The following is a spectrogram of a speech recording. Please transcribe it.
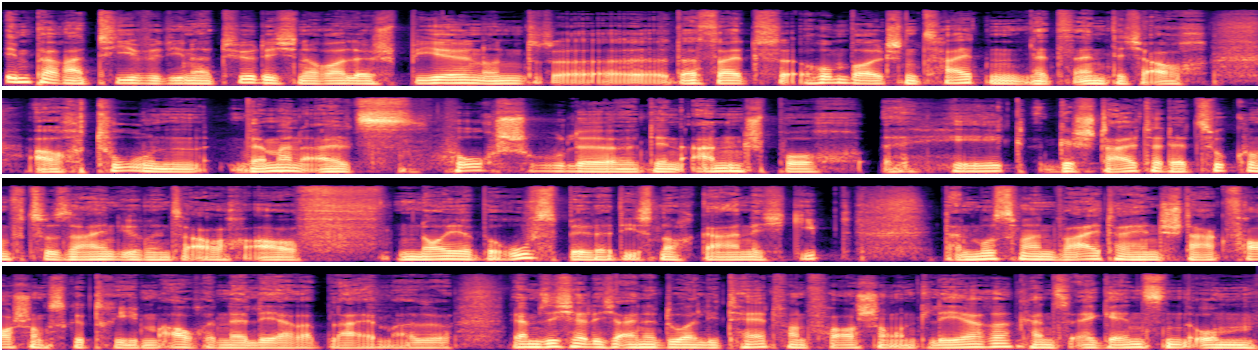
Imperative, die natürlich eine Rolle spielen und äh, das seit Humboldtschen Zeiten letztendlich auch auch tun. Wenn man als Hochschule den Anspruch hegt, Gestalter der Zukunft zu sein, übrigens auch auf neue Berufsbilder, die es noch gar nicht gibt, dann muss man weiterhin stark forschungsgetrieben auch in der Lehre bleiben. Also wir haben sicherlich eine Dualität von Forschung und Lehre, kann es ergänzen um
